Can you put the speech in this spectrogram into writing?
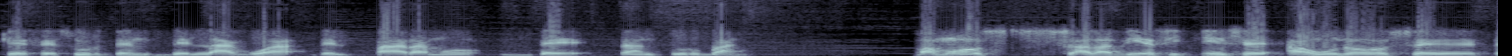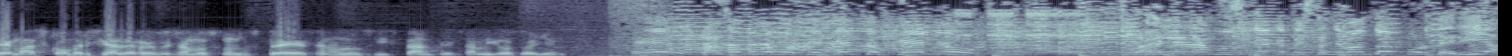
que se surten del agua del páramo de Santurbán. Vamos a las 10 y 15 a unos eh, temas comerciales. Regresamos con ustedes en unos instantes, amigos oyentes. ¡Eh! ¡Pásame la mordiente choqueño! ¡Bájale la música que me están llamando de portería!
